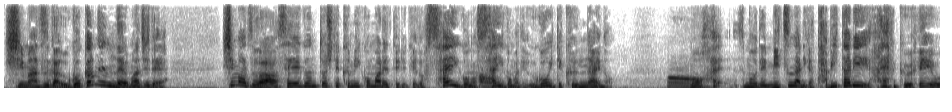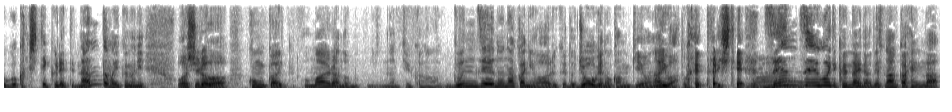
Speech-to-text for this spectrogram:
島津が動かねえんだよ、マジで。島津は西軍として組み込まれてるけど、最後の最後まで動いてくんないの。もう、は、もうで、三成がたびたび早く兵を動かしてくれって何度も行くのに、わしらは今回お前らの、なんていうかな、軍勢の中にはあるけど上下の関係はないわとか言ったりして、全然動いてくんないんだ。で、なんか変な、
